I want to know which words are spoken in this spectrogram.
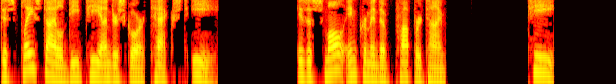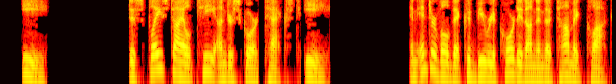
display style dt underscore text e is a small increment of proper time t e display style t underscore text e an interval that could be recorded on an atomic clock.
